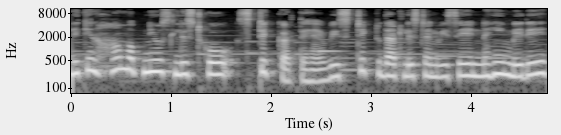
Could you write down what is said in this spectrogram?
लेकिन हम अपनी उस लिस्ट को स्टिक करते हैं। We stick to that list and we say नहीं, मेरे,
